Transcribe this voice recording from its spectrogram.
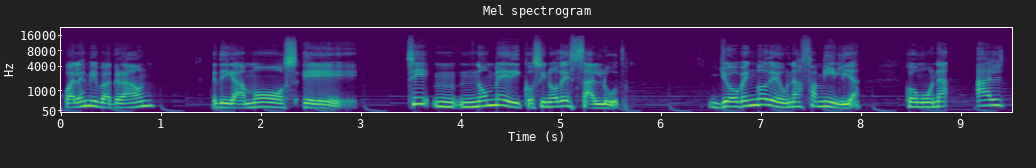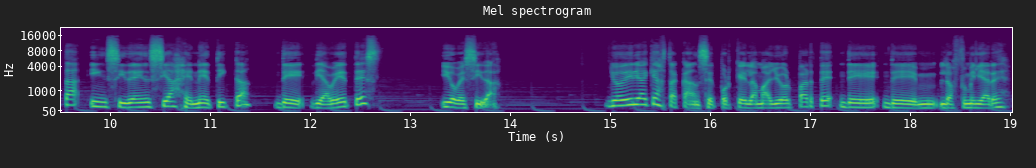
cuál es mi background, digamos, eh, sí, no médico, sino de salud. Yo vengo de una familia con una alta incidencia genética de diabetes y obesidad. Yo diría que hasta cáncer, porque la mayor parte de, de los familiares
